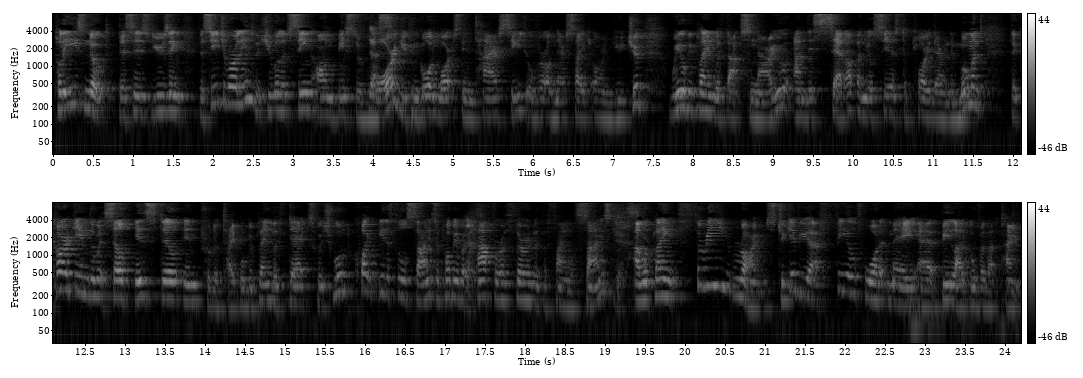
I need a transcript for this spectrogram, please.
please note this is using the Siege of Orleans, which you will have seen on Beasts of Yes. War. You can go and watch the entire siege over on their site or on YouTube. We'll be playing with that scenario and this setup, and you'll see us deploy there in a moment. The card game, though itself, is still in prototype. We'll be playing with decks which won't quite be the full size. They're probably about Yes. half or a third of the final size. Yes. And we're playing three rounds to give you a feel for what it may uh, be like over that time.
